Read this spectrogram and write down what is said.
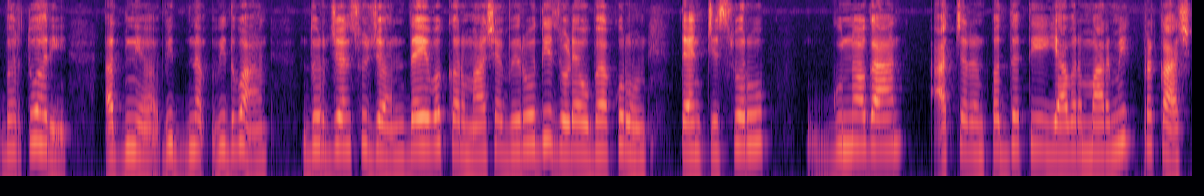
भर्तुहरी अज्ञ विद्न विद्वान दुर्जन सुजन दैवकर्म अशा विरोधी जोड्या उभ्या करून त्यांचे स्वरूप गुणगान आचरण पद्धती यावर मार्मिक प्रकाश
